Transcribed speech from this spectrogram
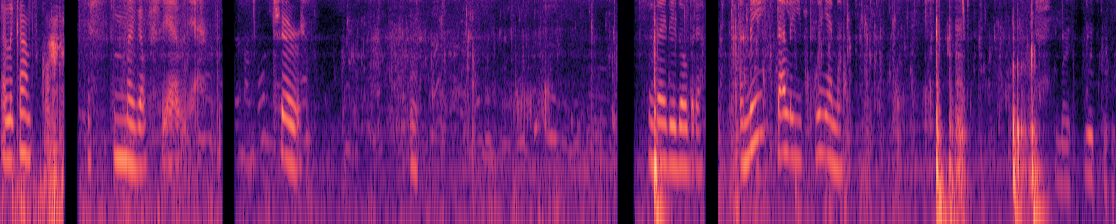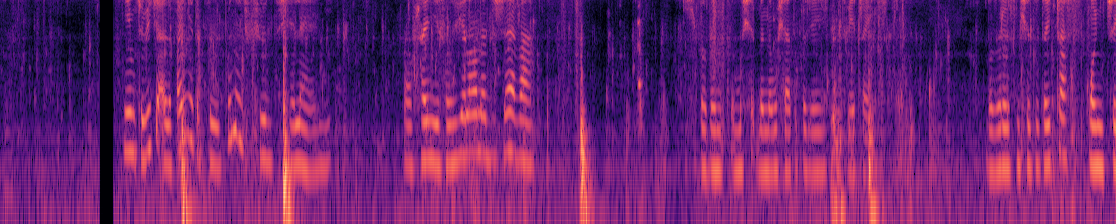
Elegancko. Jest mega przyjemnie. Cheers. Mm. Very dobre. A my dalej płyniemy. Chyba jest płytko tutaj. Nie wiem czy wiecie, ale fajnie tak sobie płynąć wśród zieleni. O, wszędzie są zielone drzewa. Chyba będę, musia, będę musiała to podzielić na dwie części. Bo zaraz mi się tutaj czas skończy.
